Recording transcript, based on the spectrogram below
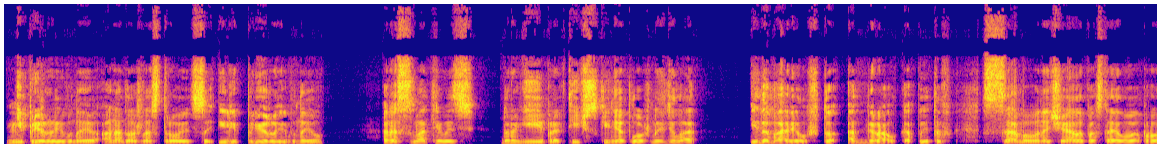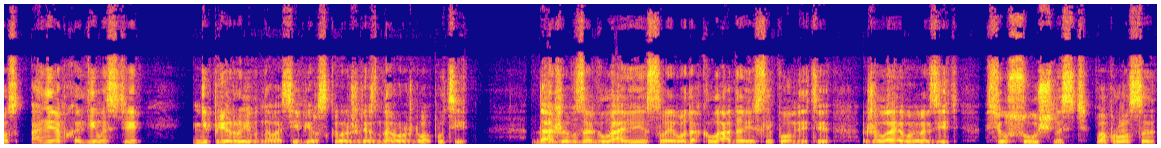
непрерывную она должна строиться или прерывную, рассматривать другие практически неотложные дела – и добавил, что адмирал Копытов с самого начала поставил вопрос о необходимости непрерывного сибирского железнодорожного пути. Даже в заглавии своего доклада, если помните, желая выразить всю сущность вопроса,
